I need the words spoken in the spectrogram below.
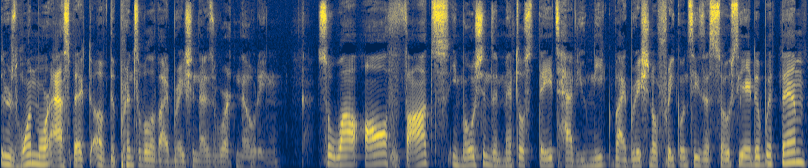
there's one more aspect of the principle of vibration that is worth noting. So, while all thoughts, emotions, and mental states have unique vibrational frequencies associated with them,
